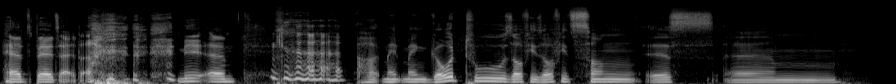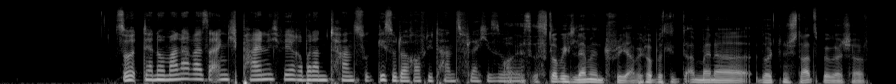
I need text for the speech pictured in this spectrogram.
Herzbells, Alter. nee, ähm. oh, mein mein Go-To Sophie Sophie Song ist, ähm. So, der normalerweise eigentlich peinlich wäre, aber dann tanzt du, gehst du doch auf die Tanzfläche so. Oh, es ist, glaube ich, Lemon Tree, aber ich glaube, das liegt an meiner deutschen Staatsbürgerschaft.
